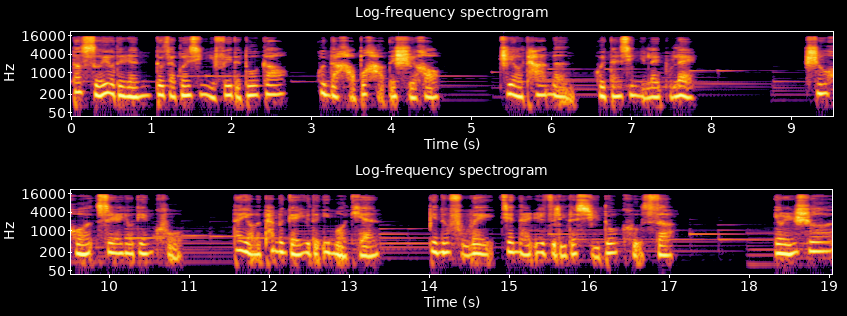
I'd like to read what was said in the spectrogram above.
当所有的人都在关心你飞得多高，混得好不好的时候，只有他们。会担心你累不累。生活虽然有点苦，但有了他们给予的一抹甜，便能抚慰艰难日子里的许多苦涩。有人说，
